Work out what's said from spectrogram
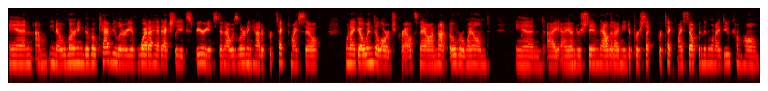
And I'm, you know, learning the vocabulary of what I had actually experienced. And I was learning how to protect myself when I go into large crowds. Now I'm not overwhelmed. And I, I understand now that I need to protect, protect myself. And then when I do come home,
